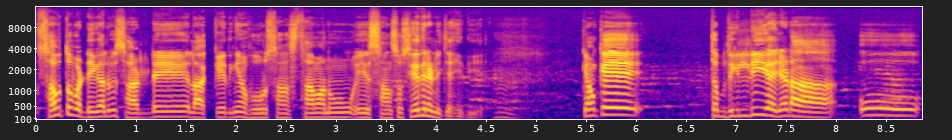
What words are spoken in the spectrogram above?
ਸਭ ਤੋਂ ਵੱਡੀ ਗੱਲ ਵੀ ਸਾਡੇ ਇਲਾਕੇ ਦੀਆਂ ਹੋਰ ਸੰਸਥਾਵਾਂ ਨੂੰ ਇਸ ਸੰਸਥਾ ਸੇਧ ਲੈਣੀ ਚਾਹੀਦੀ ਹੈ। ਕਿਉਂਕਿ ਤਬਦੀਲੀ ਹੈ ਜਿਹੜਾ ਉਹ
